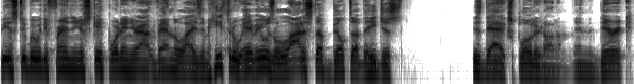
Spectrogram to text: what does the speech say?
being stupid with your friends and you're skateboarding, and you're out vandalizing. He threw it. It was a lot of stuff built up that he just, his dad exploded on him. And Derek,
